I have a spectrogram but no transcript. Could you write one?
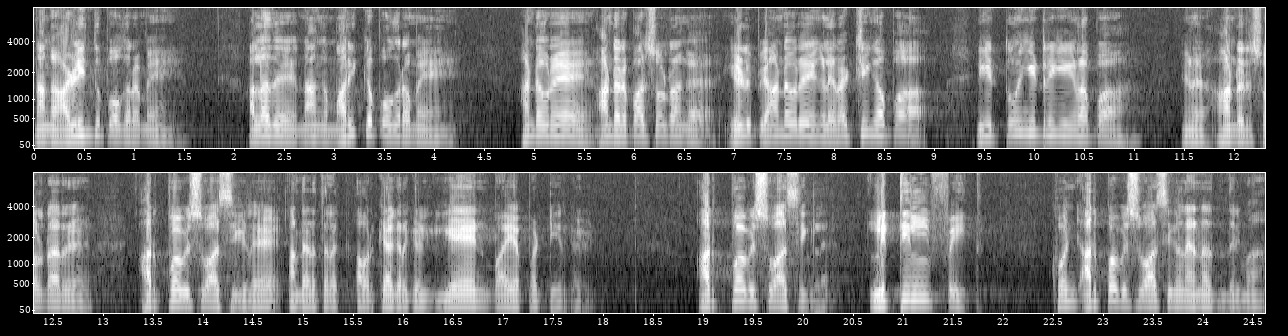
நாங்கள் அழிந்து போகிறோமே. அல்லது நாங்கள் மறிக்க போகிறோமே. ஆண்டவரே ஆண்டவரை பார்த்து சொல்கிறாங்க எழுப்பி ஆண்டவரே எங்களை ரட்சிங்கப்பா. நீங்கள் தூங்கிட்டு இருக்கீங்களாப்பா? எங்களை ஆண்டவர் சொல்கிறாரு அற்ப விசுவாசிகளே அந்த இடத்துல அவர் கேட்குற ஏன் பயப்பட்டீர்கள்? அற்ப விசுவாசிகளை லிட்டில் ஃபெய்த் கொஞ்சம் அற்ப விசுவாசிகள்னா என்ன அர்த்தம் தெரியுமா?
